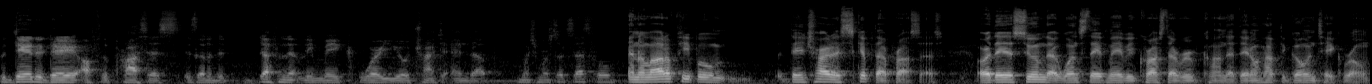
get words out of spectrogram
the day to day of the process is going to de- definitely make where you're trying to end up much more successful And a lot of people, they try to skip that process, or they assume that once they've maybe crossed that Rubicon, that they don't have to go and take Rome.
